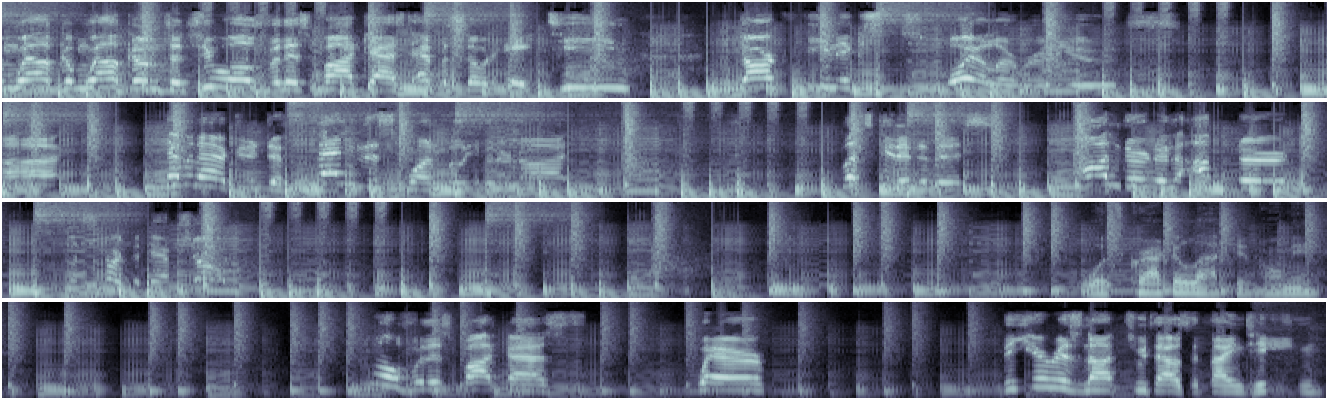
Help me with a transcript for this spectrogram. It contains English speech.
Welcome, welcome, welcome to Too Old for This Podcast, episode 18 Dark Phoenix spoiler reviews. Uh, Kevin and I are going to defend this one, believe it or not. Let's get into this. On nerd and up nerd. Let's start the damn show. What's crack a lacking, homie? Well, for This Podcast, where the year is not 2019,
